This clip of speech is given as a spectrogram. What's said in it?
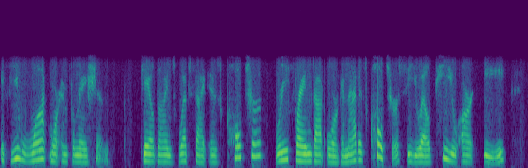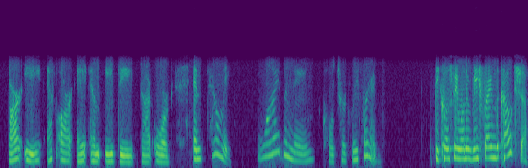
if you want more information, Gail Dines' website is culturereframe.org, and that is culture, C U L T U R E, R E F R A M E D dot org. And tell me, why the name Cultured Reframe? Because we want to reframe the culture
